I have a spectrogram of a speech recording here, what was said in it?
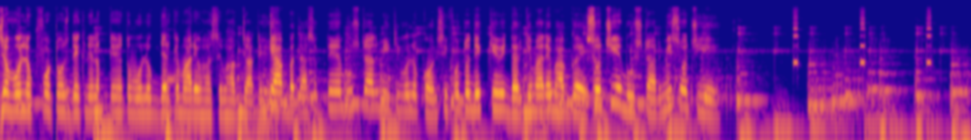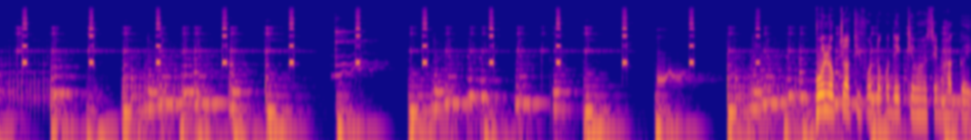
जब वो लोग फ़ोटोज़ देखने लगते हैं तो वो लोग डर के मारे वहाँ से भाग जाते हैं। क्या आप बता सकते हैं बूस्ट आर्मी की वो लोग कौन सी फ़ोटो देख के डर के मारे भाग गए? सोचिए बूस्ट आर्मी, सोचिए। वो लोग चौथी फ़ोटो को देख के वहाँ से भाग गए।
